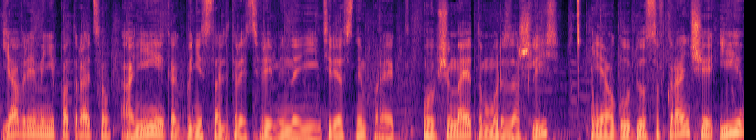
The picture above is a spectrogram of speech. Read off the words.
я время не потратил. Они как бы не стали тратить время на неинтересный им проект. В общем, на этом мы разошлись. Я углубился в crunch е, и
